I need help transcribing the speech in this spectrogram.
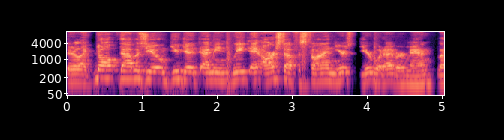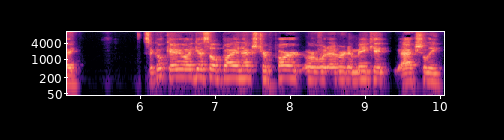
They're like, nope, that was you. You did. I mean, we eh, our stuff is fine. Yours, you're whatever, man. Like, it's like okay, well, I guess I'll buy an extra part or whatever to make it actually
